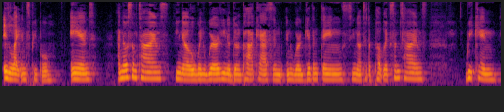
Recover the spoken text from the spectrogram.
enlightens people and I know sometimes, you know, when we're, you know, doing podcasts and, and we're giving things, you know, to the public, sometimes we can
